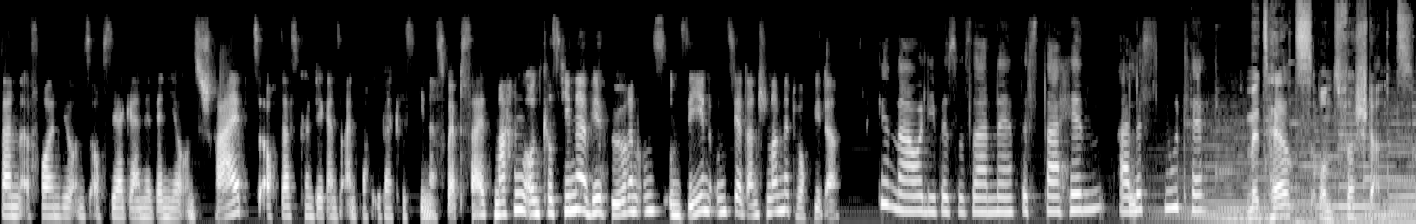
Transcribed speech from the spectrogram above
dann freuen wir uns auch sehr gerne, wenn ihr uns schreibt. Auch das könnt ihr ganz einfach über Christinas Website machen. Und Christina, wir hören uns und sehen uns ja dann schon am Mittwoch wieder. Genau, liebe Susanne. Bis dahin alles Gute. Mit Herz und Verstand.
